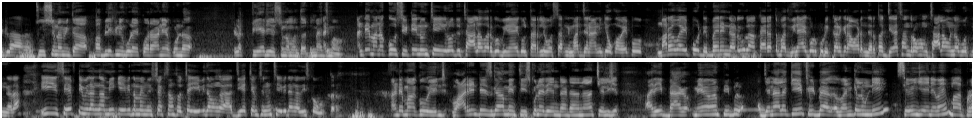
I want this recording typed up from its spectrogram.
ఇట్లా చూస్తున్నాం ఇంకా పబ్లిక్ని కూడా ఎక్కువ రానియకుండా ఇట్లా క్లియర్ చేస్తున్నాం అంత మాక్సిమం అంటే మనకు సిటీ నుంచి ఈ రోజు చాలా వరకు వినాయకులు తరలి వస్తారు నిమజ్జనానికి. ఒకవైపు మరోవైపు డెబ్బై రెండు అడుగుల ఖైరతాబాద్ వినాయకుడు కూడా ఇక్కడికి రావడం జరుగుతుంది. జన సంద్రోహం చాలా ఉండబోతుంది కదా. ఈ సేఫ్టీ విధంగా మీకు ఏ విధమైన ఇన్స్ట్రక్షన్స్ వచ్చాయి? ఏ విధంగా జిహెచ్ఎంసీ నుంచి ఏ విధంగా తీసుకోగలుగుతారు? అంటే మాకు వారంటీస్గా మేము తీసుకునేది ఏంటంటే అన్న తెలిసి అది బ్యాగ్ మేము పీపుల్ జనాలకి ఫీడ్బ్యాక్ వెనకల నుండి సేవింగ్ చేయడమే మా ప్ర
